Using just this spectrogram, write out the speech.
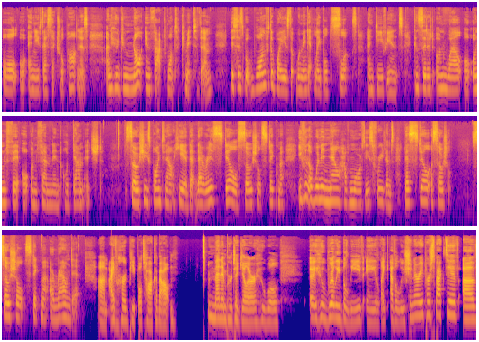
all or any of their sexual partners, and who do not in fact want to commit to them, this is but one of the ways that women get labelled sluts and deviants, considered unwell or unfit or unfeminine or damaged. So she's pointing out here that there is still social stigma. Even though women now have more of these freedoms, there's still a social social stigma around it. Um, I've heard people talk about men in particular who will who really believe a like evolutionary perspective of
